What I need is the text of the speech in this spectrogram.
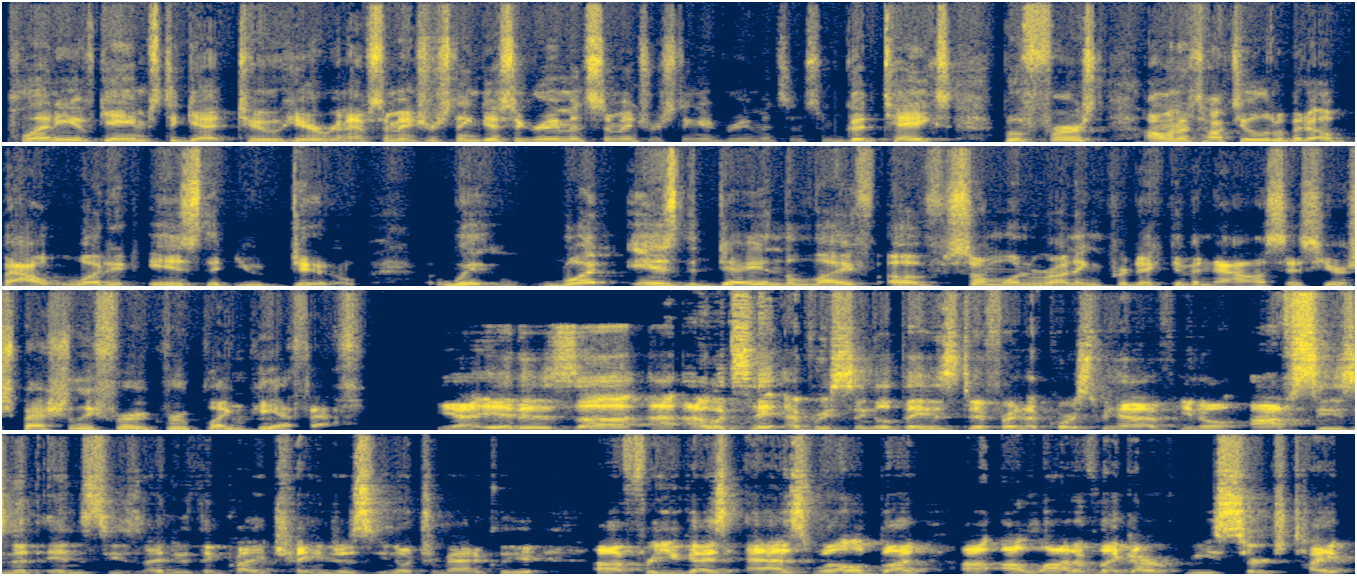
plenty of games to get to here. We're going to have some interesting disagreements, some interesting agreements, and some good takes. But first, I want to talk to you a little bit about what it is that you do. What is the day in the life of someone running predictive analysis here, especially for a group like PFF? Yeah, it is. Uh, I would say every single day is different. Of course, we have you know off season and in season. I do think probably changes you know dramatically uh, for you guys as well. But uh, a lot of like our research type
